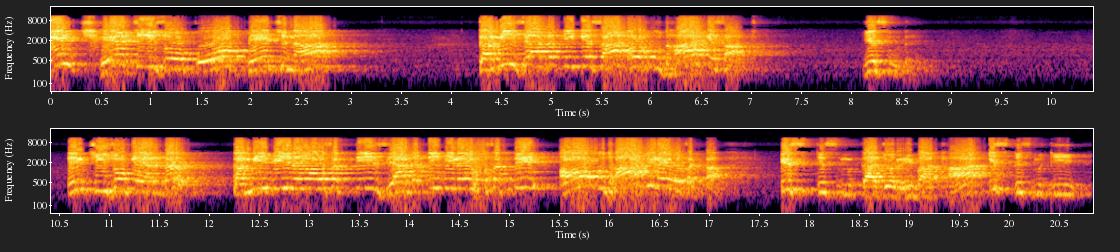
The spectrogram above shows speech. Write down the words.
ان چھ چیزوں کو بیچنا کمی زیادتی کے ساتھ اور ادھار کے ساتھ، یہ سود ہے۔ ان چیزوں کے اندر کمی بھی نہیں ہو سکتی، زیادتی بھی نہیں ہو سکتی اور ادھار بھی نہیں اس قسم کا جو ربا تھا، اس قسم کی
